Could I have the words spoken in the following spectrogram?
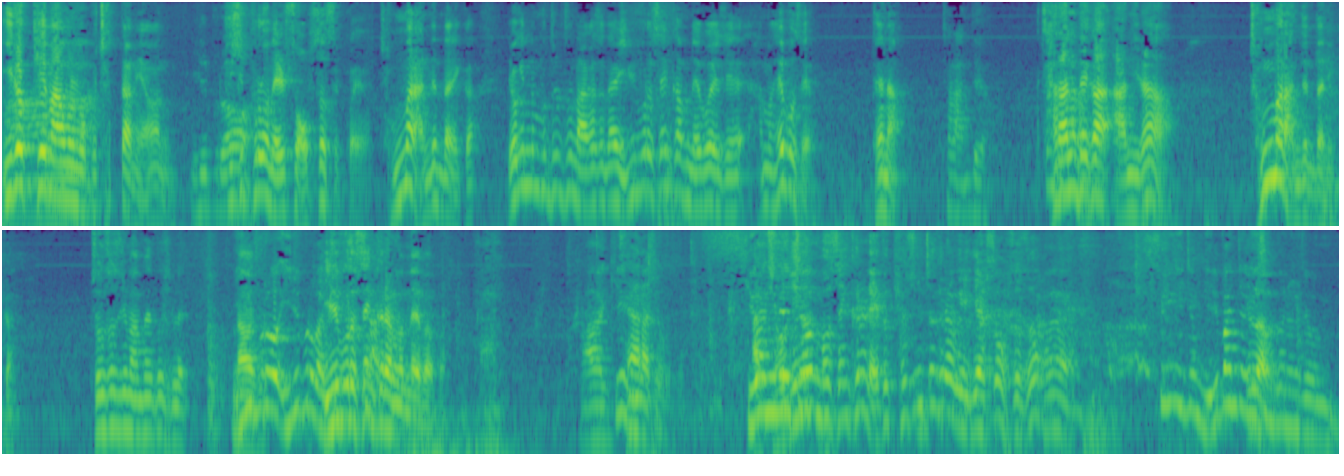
이렇게 아. 마음을 먹고 쳤다면 일부러? 90%낼 수 없었을 거예요. 정말 안 된다니까. 여기 있는 분들도 나가서 내가 일부러 생크 한번 내봐야지 한번 해보세요. 되나? 잘 안 돼요. 잘 안 된다가 아니라 정말 안 된다니까. 존 선수님 한번 해보실래요? 일부러 일부러 일부러 생크를 한번. 내봐봐. 아, 이게 태어나죠. 기왕이면 아, 저기는 좀 뭐 생크를 내도 표준적이라고 얘기할 수 없어서. 예. 스윙이 좀 일반적이신 일로 와. 분을 좀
